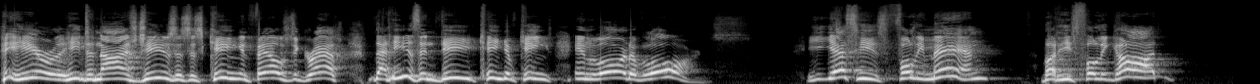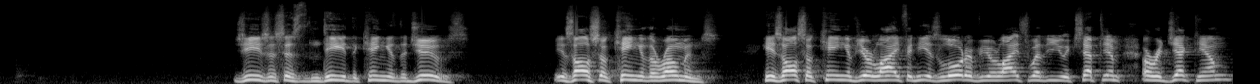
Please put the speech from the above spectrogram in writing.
Here he denies Jesus as king and fails to grasp that he is indeed King of kings and Lord of lords. Yes, he's fully man, but he's fully God. Jesus is indeed the King of the Jews. He is also King of the Romans. He is also King of your life, and He is Lord of your life, whether you accept Him or reject Him.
